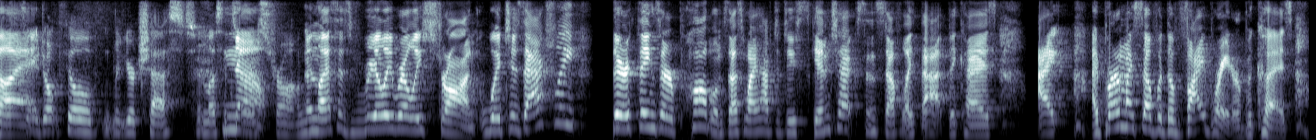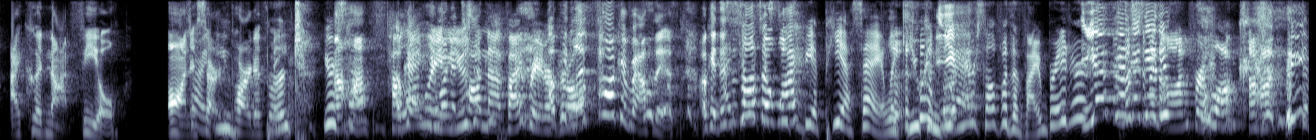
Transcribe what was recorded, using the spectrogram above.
But So you don't feel your chest unless it's no, strong. unless it's really, really strong, which is actually there are things that are problems. That's why I have to do skin checks and stuff like that because I I burned myself with a vibrator because I could not feel on Sorry, a certain you part of me. yourself? Uh-huh. How long were you wanna using that vibrator, Okay, girl? let's talk about this. Okay, this I is feel like also this why. needs to be a PSA. Like you can burn Yeah. yourself with a vibrator. yes, it yes, must yes, have yes, been on for a long time. The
